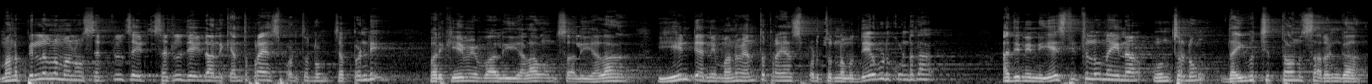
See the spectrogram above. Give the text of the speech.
మన పిల్లల్ని మనం సెటిల్ చే సెటిల్ చేయడానికి ఎంత ప్రయాసపడుతున్నాం? చెప్పండి. వారికి ఏమి ఇవ్వాలి ఎలా ఉంచాలి ఎలా ఏంటి అని మనం ఎంత ప్రయాసపడుతున్నామో దేవుడికి ఉండదా? అది నేను ఏ స్థితిలోనైనా ఉంచడం దైవ చిత్తానుసారంగా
